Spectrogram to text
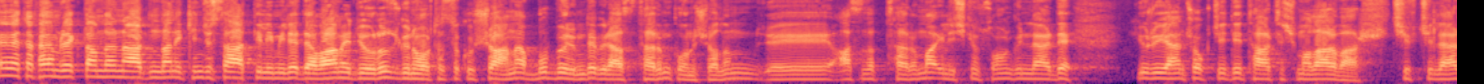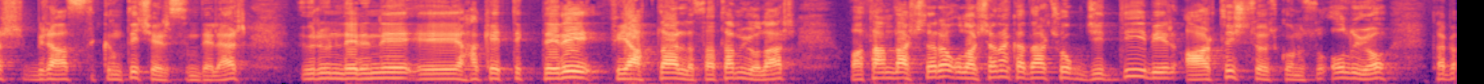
Evet efendim reklamların ardından ikinci saat dilimiyle devam ediyoruz. Gün ortası kuşağına bu bölümde biraz tarım konuşalım. Ee, aslında tarıma ilişkin son günlerde yürüyen çok ciddi tartışmalar var. Çiftçiler biraz sıkıntı içerisindeler. Ürünlerini e, hak ettikleri fiyatlarla satamıyorlar. Vatandaşlara ulaşana kadar çok ciddi bir artış söz konusu oluyor. Tabi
